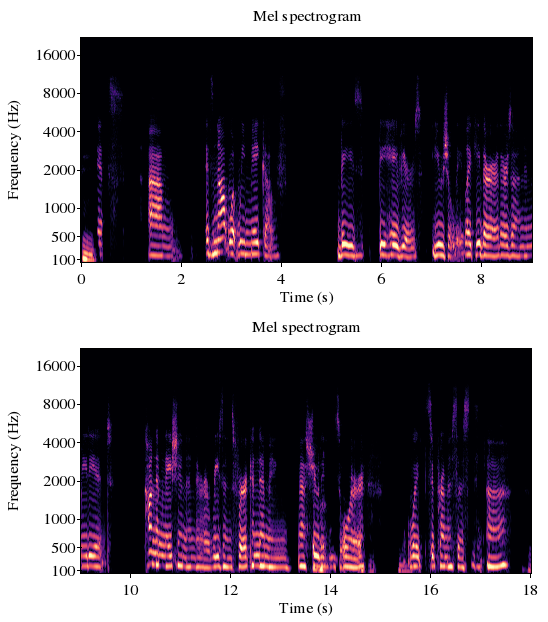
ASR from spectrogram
mm. it's um it's not what we make of these behaviors usually like either there's an immediate condemnation and there are reasons for condemning mass uh-huh. shootings uh-huh. or mm-hmm. white supremacist uh, mm-hmm.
